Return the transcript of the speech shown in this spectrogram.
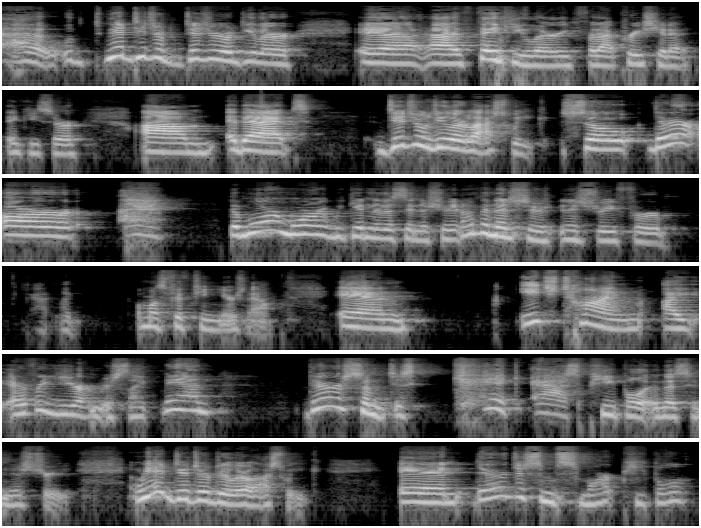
uh, we had digital, digital dealer. Uh, uh, thank you, Larry, for that. Appreciate it. Thank you, sir. Um, that digital dealer last week. So there are the more and more we get into this industry, and I've been in this industry for like almost 15 years now, and each time I every year I'm just like, man, there are some just kick ass people in this industry. And we had digital dealer last week, and there are just some smart people,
